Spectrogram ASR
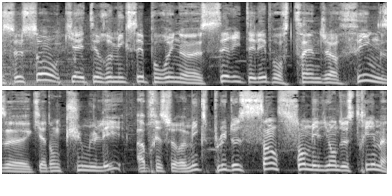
ce son qui a été remixé pour une série télé pour Stranger Things euh, qui a donc cumulé après ce remix plus de 500 millions de streams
